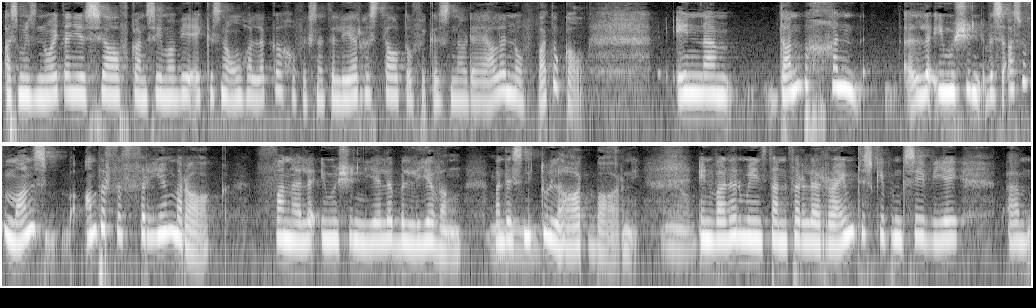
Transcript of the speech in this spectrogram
as mens nooit aan jouself kan sê maar wie ek is nou ongelukkig of ek is nou teleurgesteld of ek is nou die Helen of wat ook al. En um, dan begin hulle emosie was asof mans amper vervreem raak van hulle emosionele belewing want dit is nie mm. toelaatbaar nie. Ja. En wanneer mens dan vir hulle ruimte skep om te sê wie jy um,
